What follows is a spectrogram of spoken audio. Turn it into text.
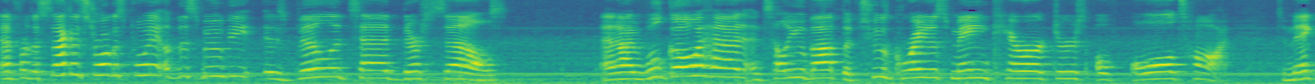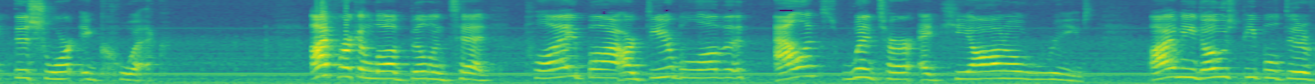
And for the second strongest point of this movie is Bill and Ted, their cells. And I will go ahead and tell you about the two greatest main characters of all time. To make this short and quick. I freaking love Bill and Ted, played by our dear beloved Alex Winter and Keanu Reeves. I mean, those people did a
